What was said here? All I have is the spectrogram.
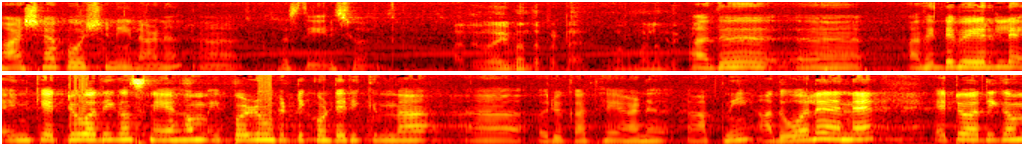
ഭാഷാഭൂഷണിയിലാണ് പ്രസിദ്ധീകരിച്ചു വന്നത്. ബന്ധപ്പെട്ട അത് അതിന്റെ പേരിൽ എനിക്ക് ഏറ്റവും അധികം സ്നേഹം ഇപ്പോഴും കിട്ടിക്കൊണ്ടിരിക്കുന്ന ഒരു കഥയാണ് അഗ്നി. അതുപോലെ തന്നെ ഏറ്റവും അധികം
